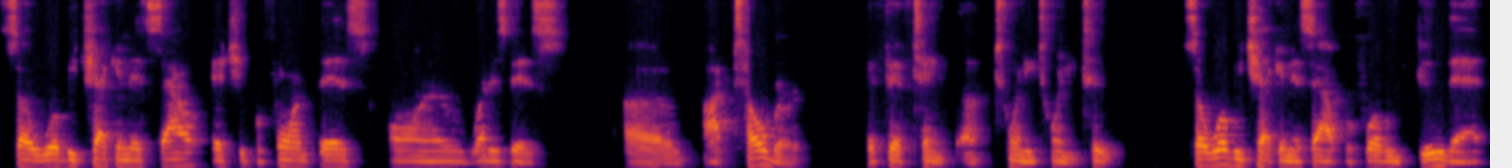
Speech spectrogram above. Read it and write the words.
So we'll be checking this out. And she performed this on, what is this? Uh, October the 15th of 2022. So we'll be checking this out. Before we do that,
